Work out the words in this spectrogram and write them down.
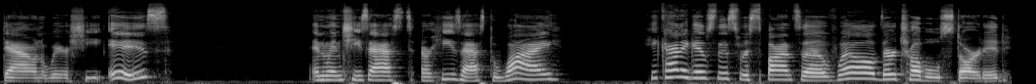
down where she is. And when she's asked, or he's asked why, he kind of gives this response of, well, their troubles started.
